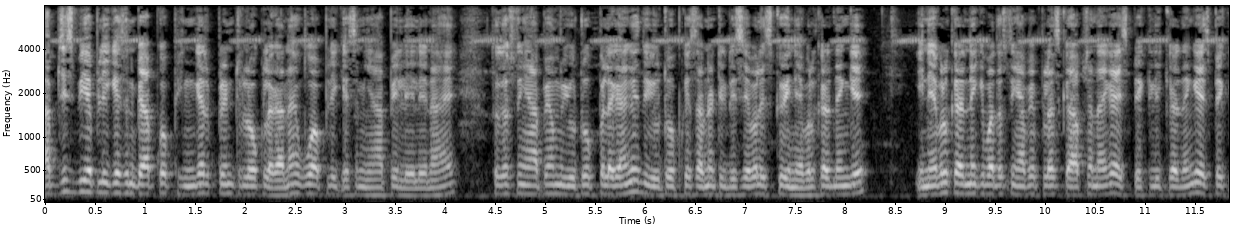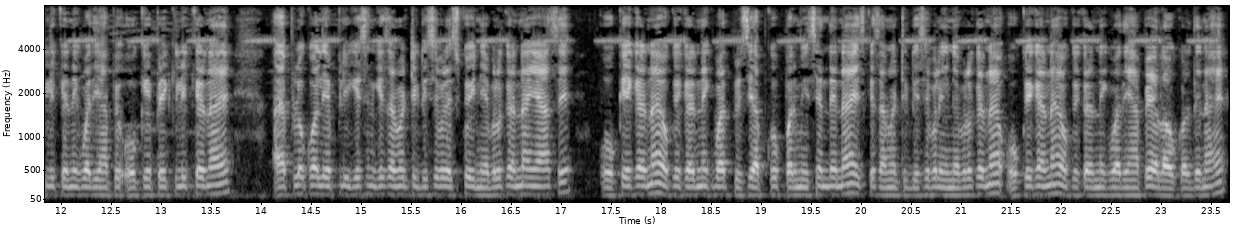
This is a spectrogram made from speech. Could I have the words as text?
अब जिस भी एप्लीकेशन पे आपको फिंगरप्रिंट लॉक लगाना है, वो एप्लीकेशन यहाँ पे ले लेना है। तो दोस्तों यहाँ पे हम यूट्यूब पे लगाएँगे तो यूट्यूब के सामने टिक डिसेबल इसको इनेबल कर देंगे। इनेबल करने के बाद दोस्तों यहाँ पे प्लस का ऑप्शन आएगा, इस पर क्लिक कर देंगे, इस पर क्लिक करने के बाद यहाँ पे ओके पे क्लिक करना है। ऐप लॉक वाली एप्लीकेशन के सामने टिक डिसेबल इसको इनेबल करना है यहाँ से ओके करना है ओके करने के बाद फिर से आपको परमिशन देना है, इसके सामने टिक डिसेबल इनेबल करना है ओके करना है ओके करने के बाद यहाँ पे अलाउ कर देना है।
